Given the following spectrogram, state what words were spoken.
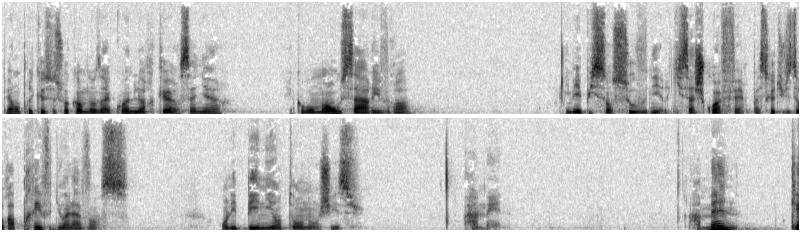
Père, on prie que ce soit comme dans un coin de leur cœur, Seigneur, et qu'au moment où ça arrivera, eh ils puissent s'en souvenir, qu'ils sachent quoi faire, parce que tu les auras prévenus à l'avance. On les bénit en ton nom, Jésus. Amen. Amen. Ok.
